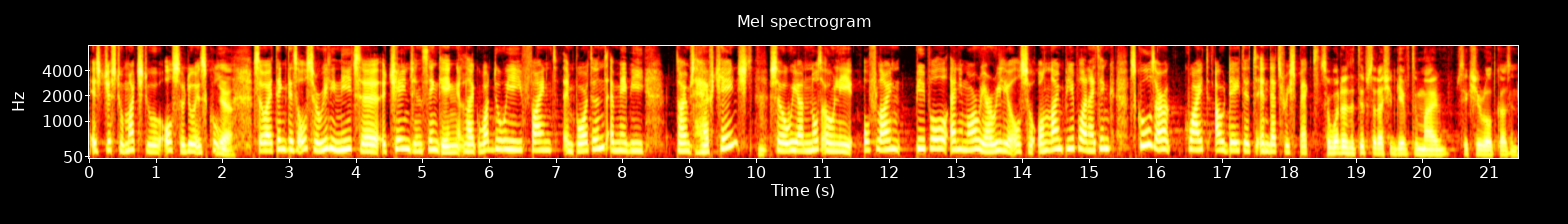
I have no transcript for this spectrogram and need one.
is just too much to also do in school. Yeah. So I think this also really needs a, a change in thinking. Like, what do we find important, and maybe times have changed. Mm. So we are not only offline people anymore, we are really also online people. And I think schools are quite outdated in that respect. So, what are the tips that I should give to my six year old cousin?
